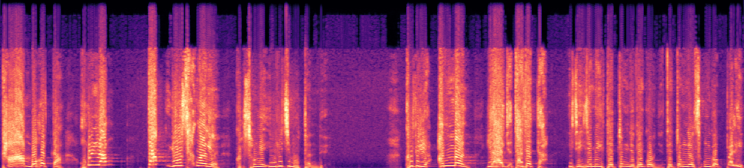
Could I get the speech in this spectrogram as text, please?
다 먹었다. 홀랑 딱 요 상황에 그 성에 이르지 못한대. 그들이 암만 야 이제 다 됐다. 이제 이재명이 대통령 되고 대통령 선거 빨리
